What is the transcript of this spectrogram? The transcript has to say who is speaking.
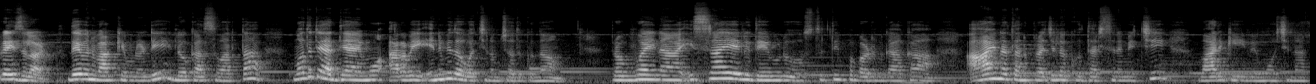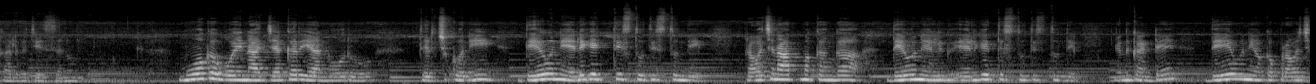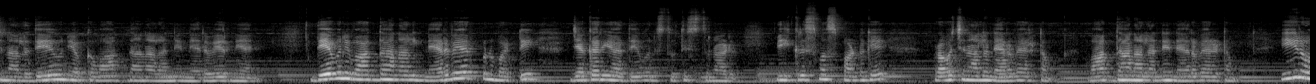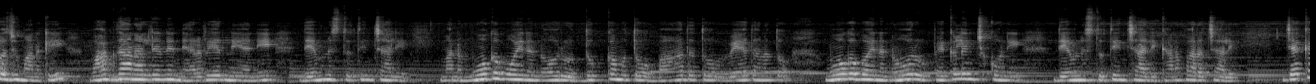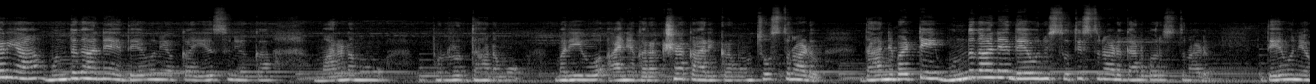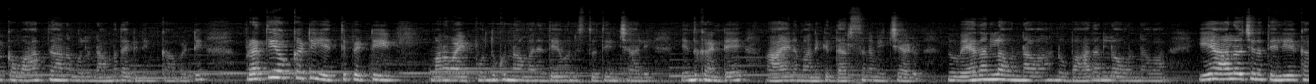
Speaker 1: Praise lord. దేవుని వాక్యం నుండి లోకాసు వార్త. మొదటి అధ్యాయము అరవై ఎనిమిదో వచనం చదువుకుందాం. ప్రభు అయిన ఇస్రాయేలు దేవుడు స్థుతింపబడునుగాక ఆయన తన ప్రజలకు దర్శనమిచ్చి వారికి విమోచన కలుగజేశాను మూగబోయిన జకరియా నోరు తెరుచుకొని దేవుని ఎలుగెత్తి స్థుతిస్తుంది ప్రవచనాత్మకంగా దేవుని ఎలుగు ఎలుగెత్తి స్థుతిస్తుంది ఎందుకంటే దేవుని యొక్క ప్రవచనాలు దేవుని యొక్క వాగ్దానాలు అన్నీ నెరవేరినాయని దేవుని వాగ్దానాలు నెరవేర్పును బట్టి జకరియా దేవుని స్థుతిస్తున్నాడు ఈ క్రిస్మస్ పండుగే ప్రవచనాలు నెరవేరటం వాగ్దానాలన్నీ నెరవేరటం. ఈరోజు మనకి వాగ్దానాలన్నీ నెరవేరినాయి అని దేవుని స్థుతించాలి మన మోగబోయిన నోరు దుఃఖముతో బాధతో వేదనతో మోగబోయిన నోరు పెకలించుకొని దేవుని స్థుతించాలి కనపరచాలి. జకర్య ముందుగానే దేవుని యొక్క యేసుని యొక్క మరణము పునరుద్ధానము మరియు ఆయన యొక్క రక్షణ కార్యక్రమం చూస్తున్నాడు. దాన్ని బట్టి ముందుగానే దేవుని స్థుతిస్తున్నాడు గనపరుస్తున్నాడు. దేవుని యొక్క వాగ్దానములు నమ్మదగినవి. కాబట్టి ప్రతి ఒక్కటి ఎత్తిపెట్టి మనం అవి పొందుకున్నామని దేవుని స్థుతించాలి ఎందుకంటే ఆయన మనకి దర్శనం ఇచ్చాడు. నువ్వు వేదనలో ఉన్నావా? నువ్వు బాధనలో ఉన్నావా? ఏ ఆలోచన తెలియక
